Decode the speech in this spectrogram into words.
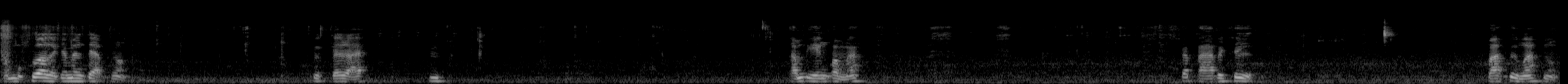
ทำบุกเพื่อก็จะแมันแซ่บพี่น้องคือใจหลายอืมทำเองความนะก็ปลาไปซื้อ ปลาซื้อมาพี่น้อง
